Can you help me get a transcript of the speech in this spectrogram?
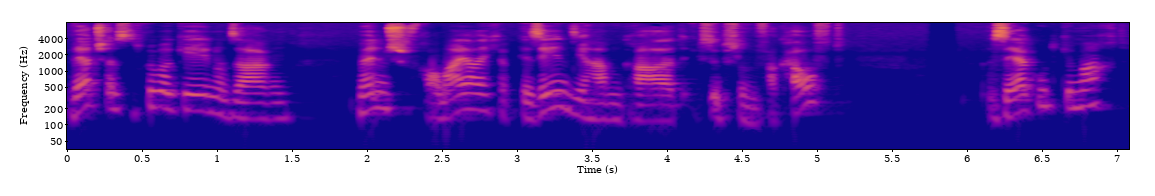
wertschätzend rübergehen und sagen, Mensch, Frau Meier, ich habe gesehen, Sie haben gerade XY verkauft. Sehr gut gemacht.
